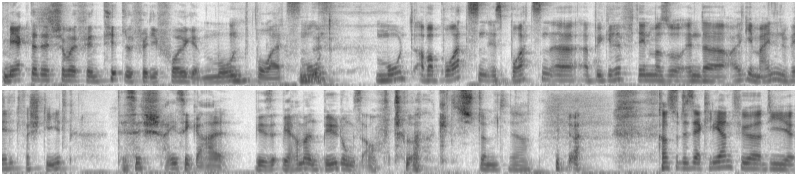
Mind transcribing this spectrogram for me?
Merkt ihr das schon mal für einen Titel für die Folge? Mondborzen. Mond, Mond, aber Borzen, ist Borzen äh, ein Begriff, den man so in der allgemeinen Welt versteht? Das ist scheißegal. Wir, wir haben einen Bildungsauftrag. Das stimmt, ja. Ja. Kannst du das erklären für die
